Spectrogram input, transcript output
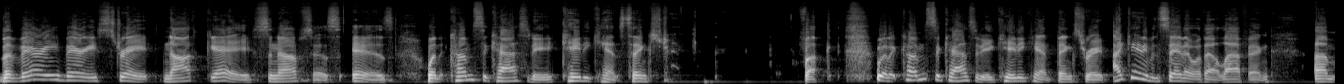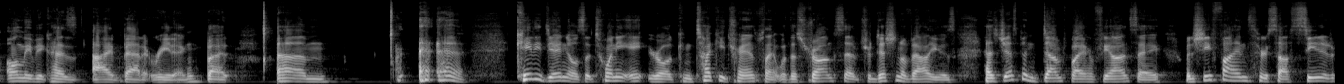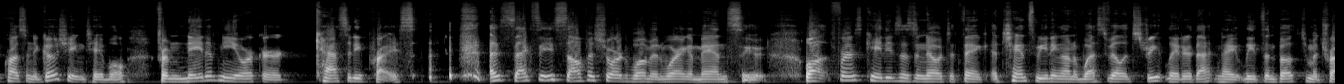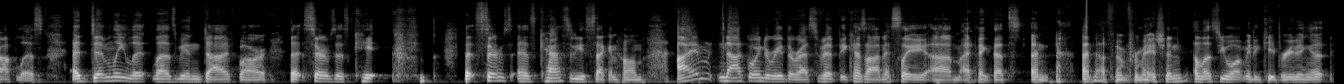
The very, very straight, not gay synopsis is when it comes to Cassidy, Katie can't think straight. Fuck. When it comes to Cassidy, Katie can't think straight. I can't even say that without laughing, um, only because I'm bad at reading. But um, Katie Daniels, a 28 year old Kentucky transplant with a strong set of traditional values, has just been dumped by her fiance when she finds herself seated across a negotiating table from native New Yorker Cassidy Price, a sexy, self assured woman wearing a man suit. While at first Katie doesn't know what to think, a chance meeting on a West Village street later that night leads them both to Metropolis, a dimly lit lesbian dive bar that serves as that serves as Cassidy's second home. I'm not going to read the rest of it because honestly, um, I think that's enough information. Unless you want me to keep reading it.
